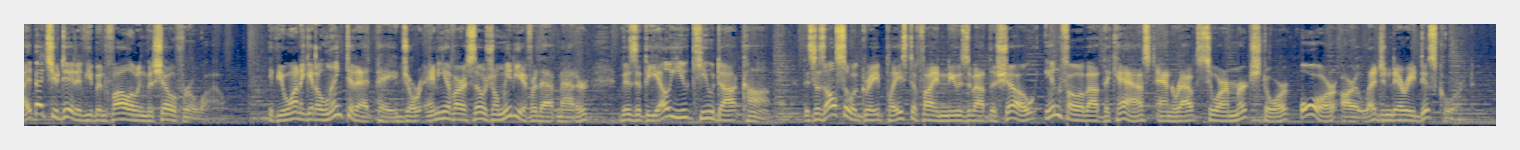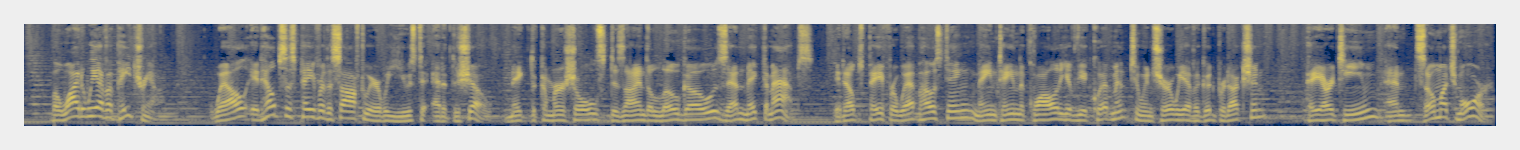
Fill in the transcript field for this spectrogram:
I bet you did if you've been following the show for a while. If you want to get a link to that page, or any of our social media for that matter, visit theluq.com. This is also a great place to find news about the show, info about the cast, and routes to our merch store or our legendary Discord. But why do we have a Patreon? Well, it helps us pay for the software we use to edit the show, make the commercials, design the logos, and make the maps. It helps pay for web hosting, maintain the quality of the equipment to ensure we have a good production, pay our team, and so much more.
